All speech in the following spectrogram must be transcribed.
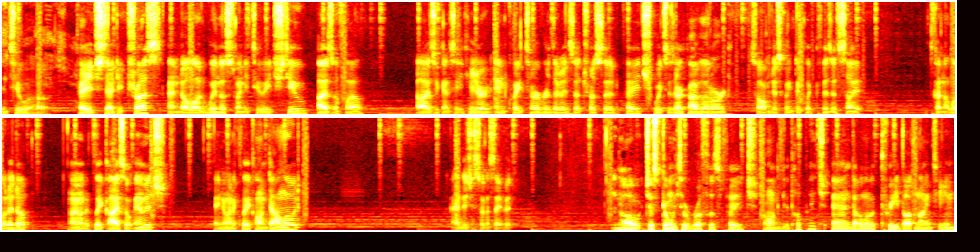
into a page that you trust and download Windows 22H2 ISO file. Uh, as you can see here in Quake server there is a trusted page which is archive.org. So I'm just going to click visit site. It's gonna load it up. I want to click ISO image. Then you want to click on download. And you just want to save it. Now just go into Rufus page on GitHub page and download 3.19.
